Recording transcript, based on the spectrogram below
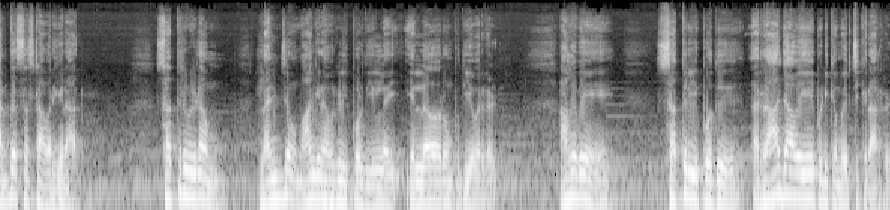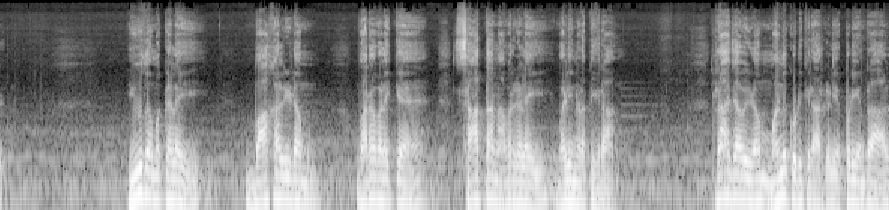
அர்த்தசஷ்டா வருகிறார். சத்ருவிடம் லஞ்சம் வாங்கினவர்கள் இப்பொழுது இல்லை. எல்லாரும் புதியவர்கள். ஆகவே சத்ரு இப்போது ராஜாவையே பிடிக்க முயற்சிக்கிறார்கள். யூத மக்களை பாகாலிடம் வரவழைக்க சாத்தான் அவர்களை வழி நடத்துகிறான். ராஜாவிடம் மனு கொடுக்கிறார்கள். எப்படி என்றால்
